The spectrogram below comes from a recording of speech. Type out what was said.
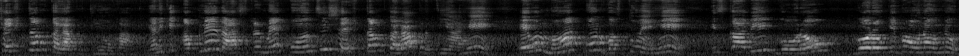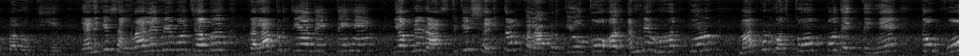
श्रेष्ठतम कलाकृतियों का यानी कि अपने राष्ट्र में कौन सी श्रेष्ठतम कलाकृतियाँ हैं एवं महत्वपूर्ण वस्तुएँ हैं इसका भी गौरव गौरव की भावना उनमें उत्पन्न होती है यानी कि संग्रहालय में वो जब कलाकृतियाँ देखते हैं या अपने राष्ट्र की श्रेष्ठतम कलाकृतियों को और अन्य महत्वपूर्ण महत्वपूर्ण वस्तुओं को देखते हैं तो वो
